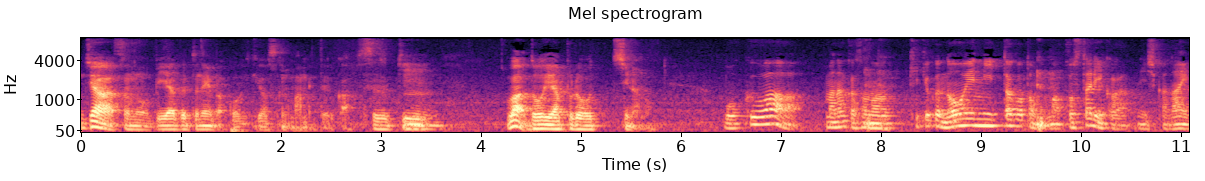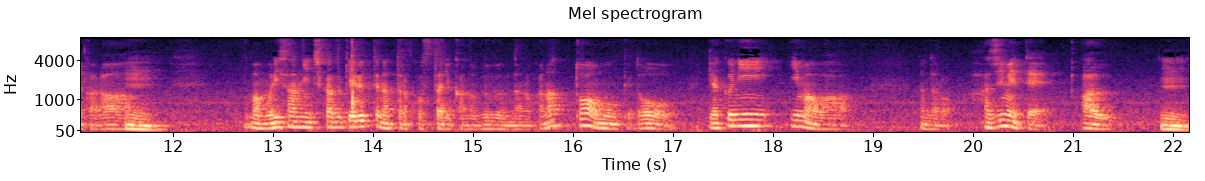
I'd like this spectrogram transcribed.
じゃあそのビアグッドネイバーコーヒーキオスクの豆というか鈴木うん。はどういうアプローチなの、僕はまあなんかその結局農園に行ったことも、まあ、コスタリカにしかないから、うん。まあ、森さんに近づけるってなったらコスタリカの部分なのかなとは思うけど逆に今はなんだろう初めて会ううん。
